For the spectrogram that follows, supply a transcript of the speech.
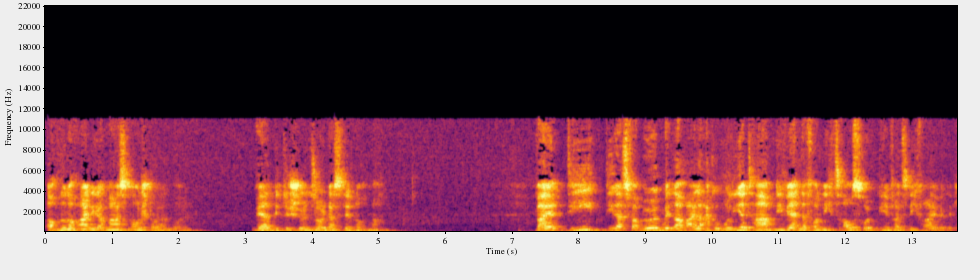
auch nur noch einigermaßen aussteuern wollen. Wer bitteschön soll das denn noch machen? Weil die, die das Vermögen mittlerweile akkumuliert haben, die werden davon nichts rausrücken, jedenfalls nicht freiwillig.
